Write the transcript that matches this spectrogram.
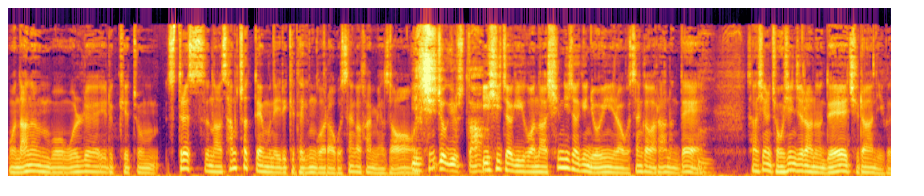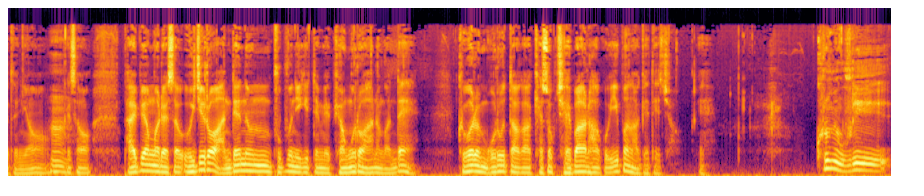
어, 나는 뭐 원래 이렇게 좀 스트레스나 상처 때문에 이렇게 된 거라고 생각하면서 일시적일 수다. 일시적이거나 심리적인 요인이라고 생각을 하는데 음. 사실은 정신질환은 뇌 질환이거든요. 음. 그래서 발병을 해서 의지로 안 되는 부분이기 때문에 병으로 하는 건데 그거를 모르다가 계속 재발하고 입원하게 되죠. 예. 그러면 우리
